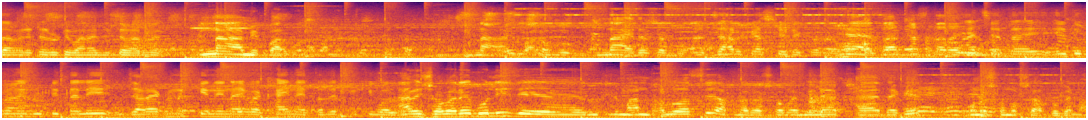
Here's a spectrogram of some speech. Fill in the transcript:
দামের একটা রুটি বানিয়ে দিতে পারবেন? না আমি পারব না বানাতে। না এটা সম্ভব যার কাছে সেটা করা হ্যাঁ। যার কাছে তারা আচ্ছা তাই এই দোকানের রুটি তাহলে যারা এখনও কেনে নাই বা খায় নাই তাদেরকে কি আমি সবারই বলি যে রুটির মান ভালো আছে আপনারা সবাই মিলে খায়া দেখে কোনো সমস্যা হবে না।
